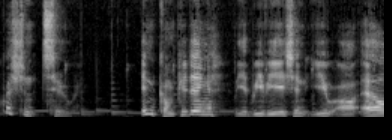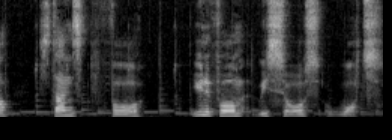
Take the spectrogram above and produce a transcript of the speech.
Question 2. In computing, the abbreviation URL stands for Uniform Resource What?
